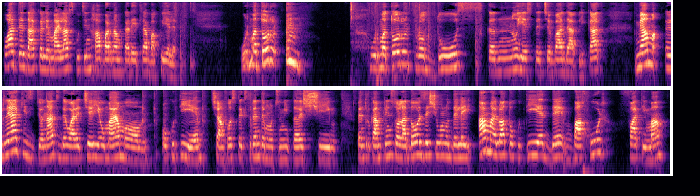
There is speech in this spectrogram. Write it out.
poate dacă le mai las puțin, habar n-am care e treaba cu ele. Următorul, următorul produs, că nu este ceva de aplicat, mi-am reachiziționat deoarece eu mai am uh, o cutie și am fost extrem de mulțumită și pentru că am prins-o la 21 de lei, am mai luat o cutie de Bahur Fatima.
